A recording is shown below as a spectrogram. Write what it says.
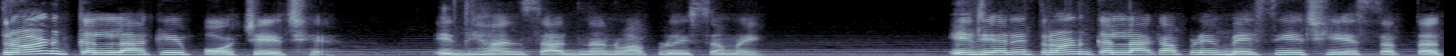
ત્રણ કલાકે પહોંચે છે. એ ધ્યાન સાધનાનો આપણો એ સમય. એ જ્યારે ત્રણ કલાક આપણે બેસીએ છીએ સતત,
